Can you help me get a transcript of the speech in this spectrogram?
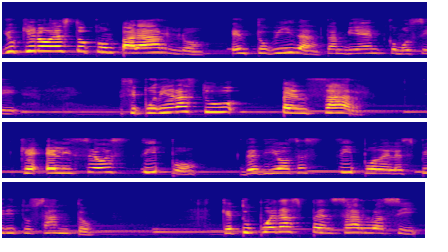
yo quiero esto compararlo en tu vida también, como si, si pudieras tú pensar que Eliseo es tipo de Dios, es tipo del Espíritu Santo. Que tú puedas pensarlo así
